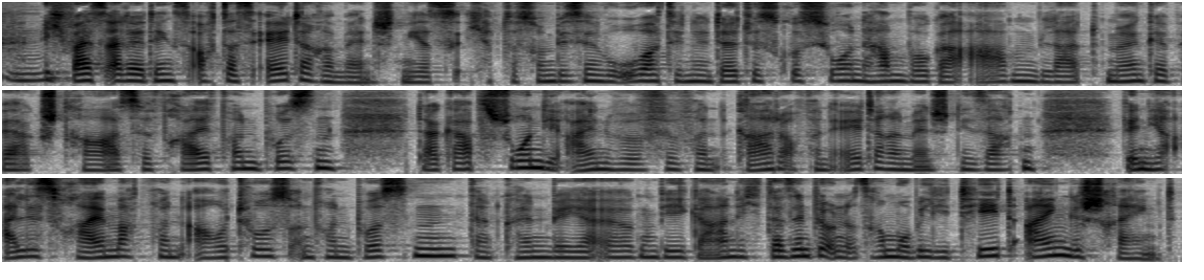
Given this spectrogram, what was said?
Mhm. Ich weiß allerdings auch, dass ältere Menschen jetzt, ich habe das so ein bisschen beobachtet in der Diskussion, Hamburger Abendblatt, Mönckebergstraße, frei von Bussen, da gab es schon die Einwürfe von, gerade auch von älteren Menschen, die sagten, wenn ihr alles frei macht von Autos und von Bussen, dann können wir ja irgendwie gar nicht, da sind wir in unserer Mobilität eingeschränkt.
